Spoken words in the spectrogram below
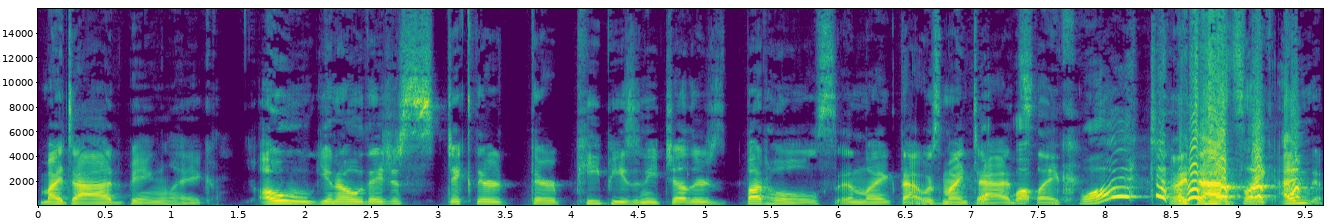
my dad being like, oh, you know, they just stick their, their peepees in each other's buttholes. And like, that was my dad's What- like, what? my dad's like, and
